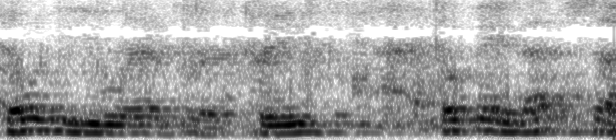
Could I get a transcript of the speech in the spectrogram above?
I told you you were in for a treat. Okay, that's. Uh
